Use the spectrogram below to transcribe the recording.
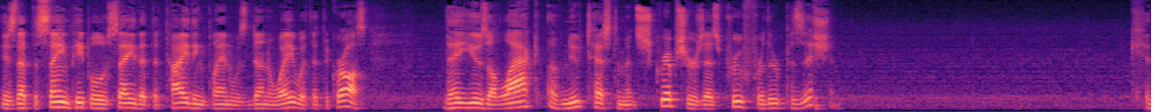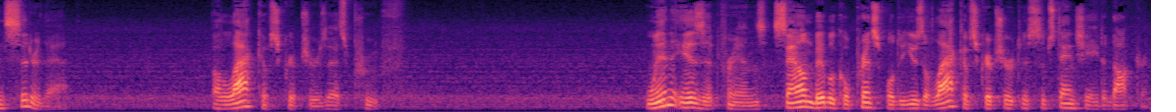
is that the same people who say that the tithing plan was done away with at the cross, they use a lack of New Testament scriptures as proof for their position. Consider that. A lack of scriptures as proof. When is it, friends, sound biblical principle to use a lack of Scripture to substantiate a doctrine?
